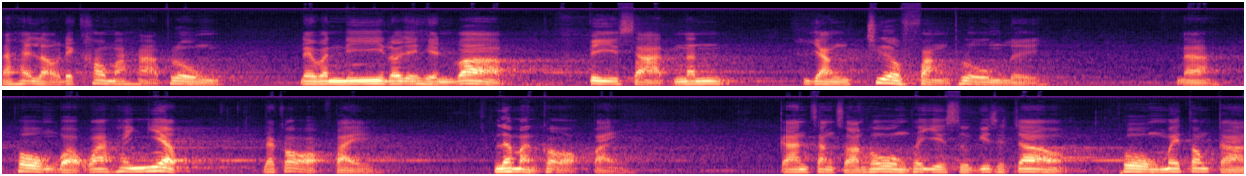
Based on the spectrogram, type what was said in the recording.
นะให้เราได้เข้ามาหาพระองค์ในวันนี้เราจะเห็นว่าปีศาจนั้นยังเชื่อฟังพระองค์เลยนะพระองค์บอกว่าให้เงียบ แล้วก็ออกไป แล้วมันก็ออกไป การสั่งสอนของพระองค์พระเยซูคริสต์เจ้า พระองค์ไม่ต้องการ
